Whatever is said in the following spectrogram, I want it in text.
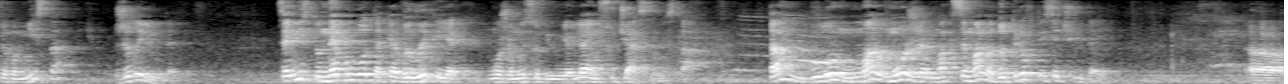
цього міста жили люди. Це місто не було таке велике, як може ми собі уявляємо сучасні міста. Там було може максимально до трьох тисяч людей. Е,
